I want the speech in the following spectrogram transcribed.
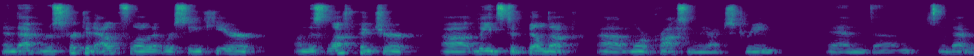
And that restricted outflow that we're seeing here on this left picture uh, leads to buildup uh, more proximally upstream. And, um, and that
